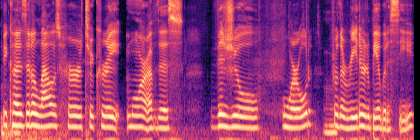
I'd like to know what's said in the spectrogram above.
because it allows her to create more of this visual world Mhm. for the reader to be able to see.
